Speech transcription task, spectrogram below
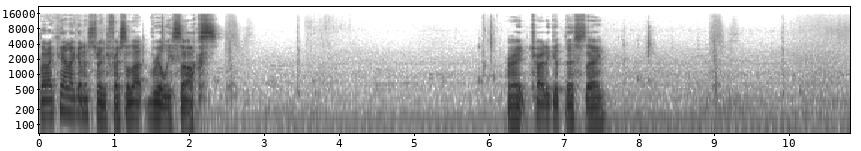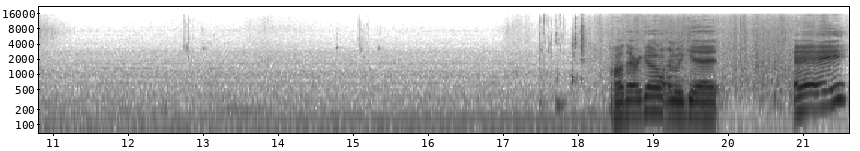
but I cannot get a stringfish, so that really sucks. Right, try to get this thing. Oh, there we go, and we get a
